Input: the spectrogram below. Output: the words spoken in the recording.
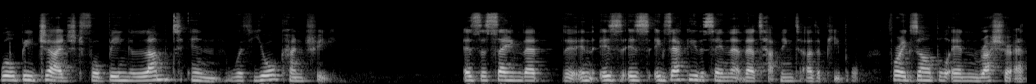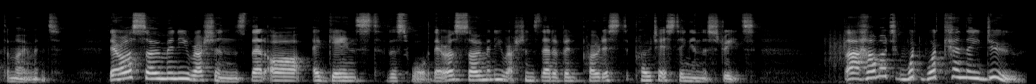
will be judged for being lumped in with your country is the same that is is exactly the same that that's happening to other people. For example, in Russia at the moment, there are so many Russians that are against this war. There are so many Russians that have been protest protesting in the streets. Uh, how much? What what can they do?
